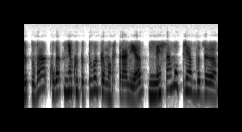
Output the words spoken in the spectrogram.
Затова, когато някой пътува към Австралия, не само трябва да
